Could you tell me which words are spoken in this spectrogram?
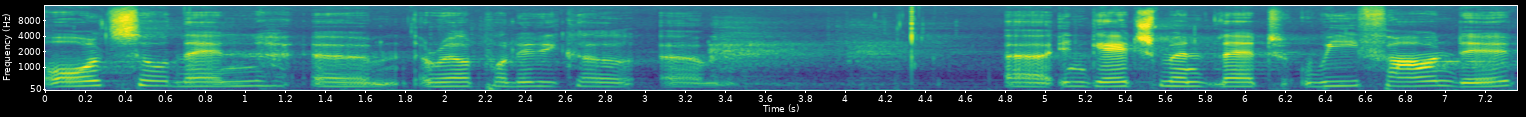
also then um, real political um, uh, engagement that we founded.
